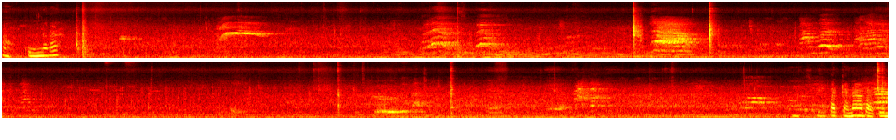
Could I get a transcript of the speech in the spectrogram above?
อ้าวปรุงนะคะ เดี๋ยวปัดกันหน้าปลาเค็ม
